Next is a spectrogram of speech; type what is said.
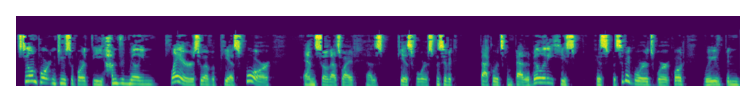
still important to support the 100 million players who have a PS4 and so that's why it has PS4 specific backwards compatibility. He's, his specific words were, quote, we've been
